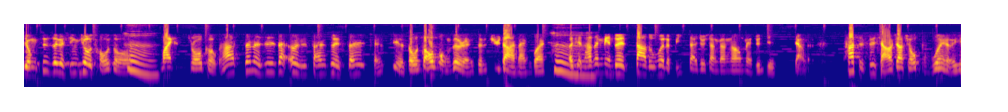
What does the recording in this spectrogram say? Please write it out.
勇士这个新秀投手 Mike Soroka，他真的是在二十三岁生日前夕的时候遭逢这人生巨大的难关，嗯、而且他在面对大都会的比赛，就像刚刚美君姐讲的。他只是想要下球补位而已，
